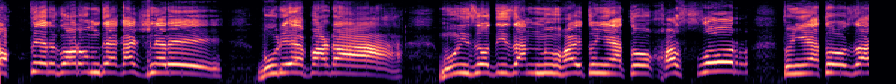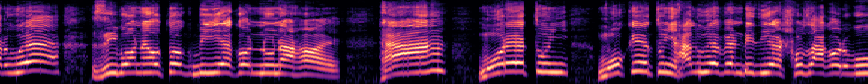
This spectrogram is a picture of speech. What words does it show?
অক্তের গরম দেখাস না রে, বুড়িয়া পাড়া। মুই যদি জাননু হয় তুই এত খসর তুই এত জারুয়ে, জীবনেও তোক বিয়ে করনু না হয়। হ্যাঁ? মোরে তুই, মোকে তুই হালুয়া বেন্ডি দিয়া সোজা করবু।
